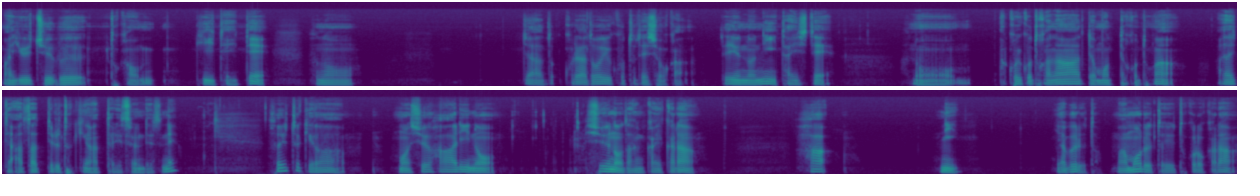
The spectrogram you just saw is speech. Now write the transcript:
まあ、YouTube とかを聞いていてそのじゃあこれはどういうことでしょうかっていうのに対してあのあこういうことかなって思ったことが大体当たってる時があったりするんですね。そういう時はもう週ハーリーの週の段階から「は」に破ると守るというところから、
